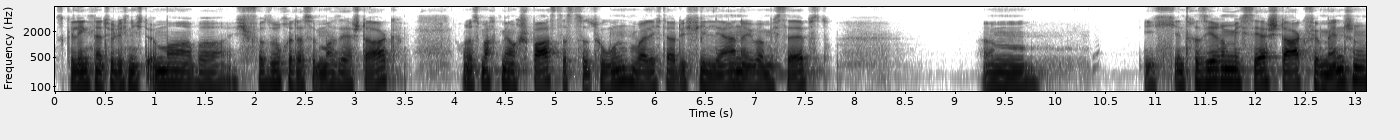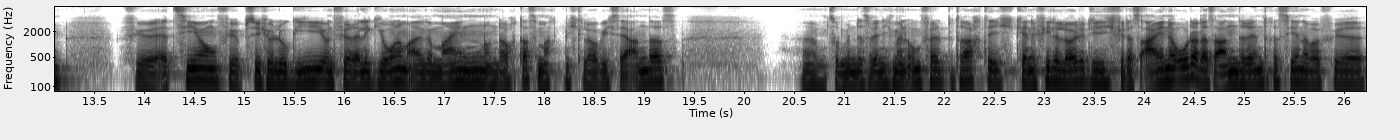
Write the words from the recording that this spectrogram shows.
Es gelingt natürlich nicht immer, aber ich versuche das immer sehr stark. Und es macht mir auch Spaß, das zu tun, weil ich dadurch viel lerne über mich selbst. Ähm, ich interessiere mich sehr stark für Menschen, für Erziehung, für Psychologie und für Religion im Allgemeinen. Und auch das macht mich, glaube ich, sehr anders. Ähm, zumindest wenn ich mein Umfeld betrachte. Ich kenne viele Leute, die sich für das eine oder das andere interessieren, aber für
